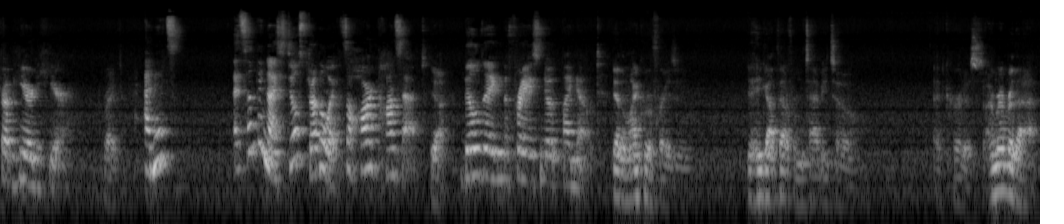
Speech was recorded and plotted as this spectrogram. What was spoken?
from here to here. Right. And it's it's something I still struggle with. It's a hard concept. Yeah. Building the phrase note by note. Yeah, the micro phrasing. Yeah, he got that from Tabuteau at Curtis. I remember that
